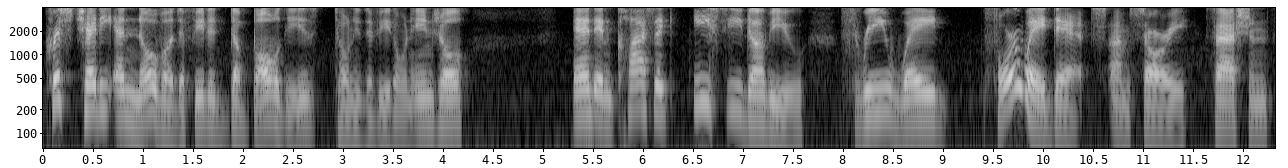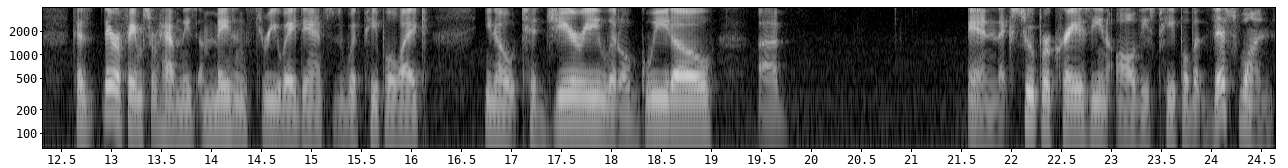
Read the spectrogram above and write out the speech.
Chris Chetty and Nova defeated the Baldies, Tony DeVito and Angel. And in classic ECW three way, four way dance, I'm sorry, fashion, because they were famous for having these amazing three way dances with people like, you know, Tajiri, Little Guido, uh, and like super crazy and all these people. But this one,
